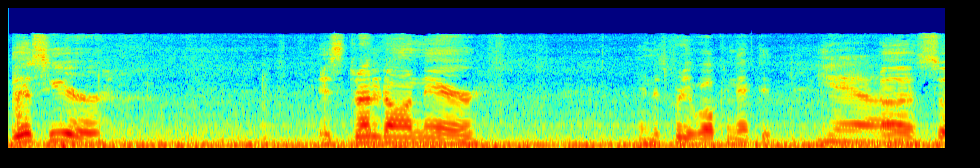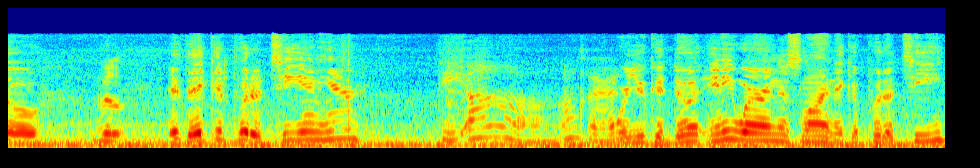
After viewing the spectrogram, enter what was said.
This here is threaded on there and it's pretty well connected. Yeah. Uh, so Will if they could put a T in here the ah okay. where you could do it anywhere in this line, they could put a T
